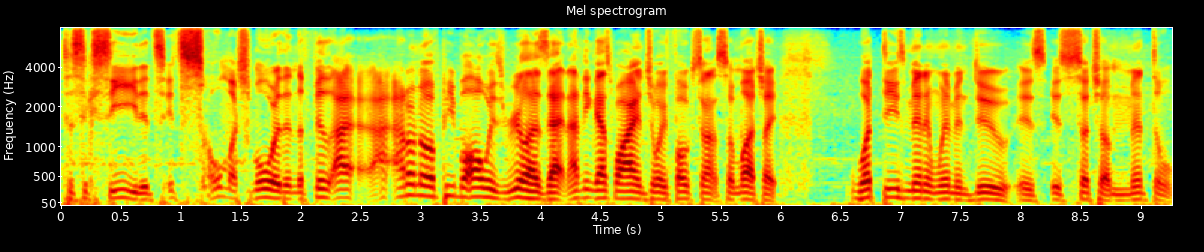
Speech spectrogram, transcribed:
to succeed. It's it's so much more than the phys- I, I don't know if people always realize that, and I think that's why I enjoy focusing on it so much. Like what these men and women do is is such a mental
